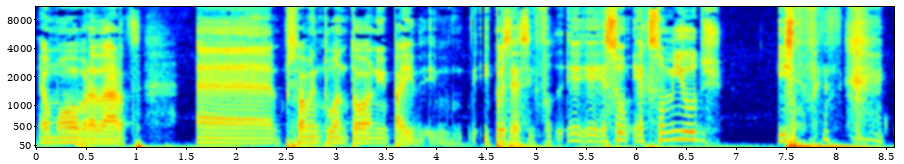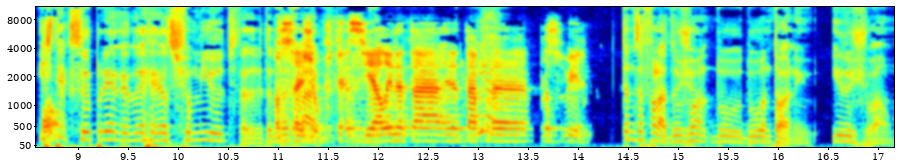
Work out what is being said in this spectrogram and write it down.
é, é uma obra de arte. Uh, principalmente o António, pá, e, e depois é assim, é, é, é, é que são miúdos, isto, isto é que surpreende, eles são miúdos, estás a ver? Estamos Ou seja, falar... o potencial ainda está ainda tá yeah. para, para subir. Estamos a falar do, João, do, do António e do João,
